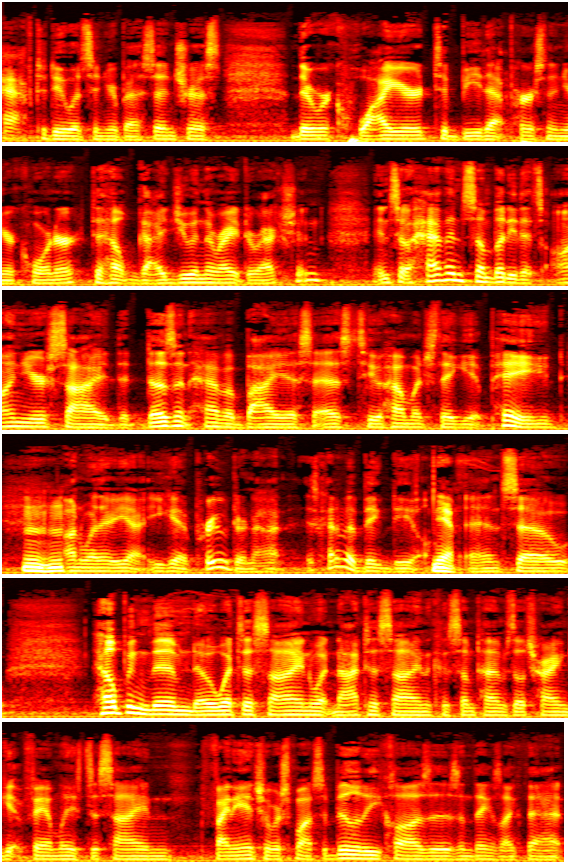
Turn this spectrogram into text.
have to do what's in your best interest. they're required to be that person in your corner to help guide you in the right direction. And so having somebody that's on your side that doesn't have a bias as to how much they get paid mm-hmm. on whether yeah, you get approved or not is kind of a big deal. Yeah. And so helping them know what to sign, what not to sign, because sometimes they'll try and get families to sign financial responsibility clauses and things like that.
